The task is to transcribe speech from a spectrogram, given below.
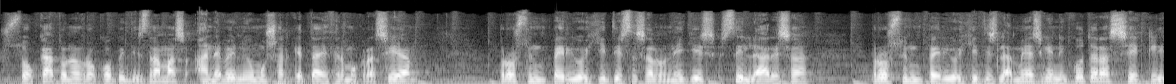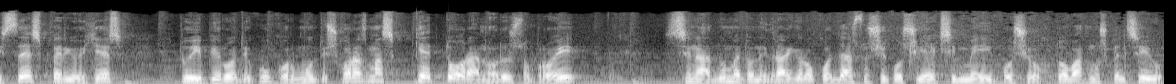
Στο κάτω νευροκόπη της Δράμας ανεβαίνει όμως αρκετά η θερμοκρασία προς την περιοχή της Θεσσαλονίκης, στη Λάρισα, προς την περιοχή της Λαμίας, γενικότερα σε κλειστές περιοχές του υπηρετικού κορμού της χώρας μας και τώρα νωρίς το πρωί συναντούμε τον υδράργυρο κοντά στους 26 με 28 βαθμούς Κελσίου.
